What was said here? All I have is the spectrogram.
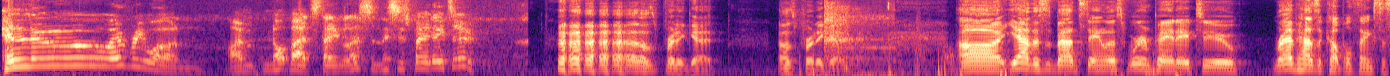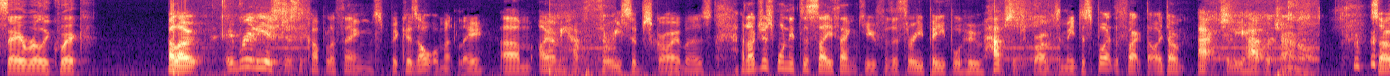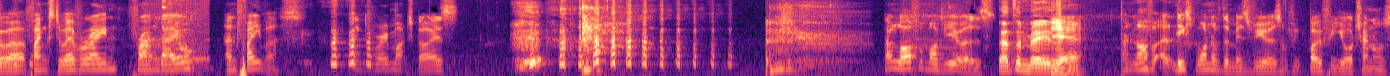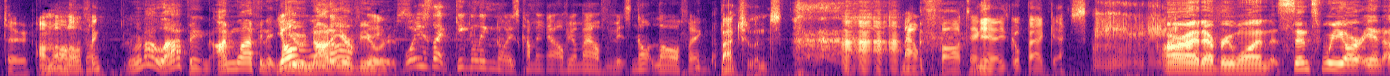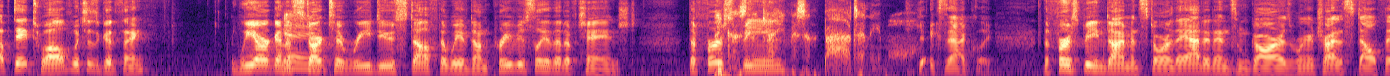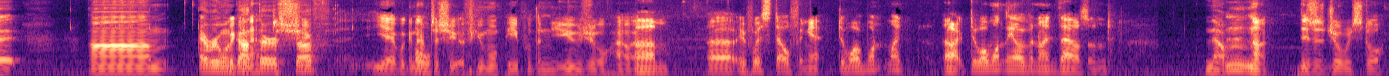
Hello, everyone. I'm not bad stainless, and this is Payday 2. that was pretty good. That was pretty good. Uh, yeah, this is Bad Stainless. We're in Payday 2. Reb has a couple things to say really quick. Hello. It really is just a couple of things because ultimately, um, I only have three subscribers, and I just wanted to say thank you for the three people who have subscribed to me, despite the fact that I don't actually have a channel. So uh, thanks to Everain, Frandale, and Famous. Thank you very much, guys. don't laugh at my viewers. That's amazing. Yeah. Don't laugh at at least one of them is viewers of both of your channels too. I'm Don't not laugh laughing. We're not laughing. I'm laughing at You're you, not at your viewers. What is that giggling noise coming out of your mouth if it's not laughing? Bachelance. mouth farting. yeah, he's got bad gas. All right, everyone. Since we are in update 12, which is a good thing, we are going to start to redo stuff that we have done previously that have changed. The first Because being the game isn't bad anymore. Exactly. The first being Diamond Store. They added in some guards. We're gonna try to stealth it. Um, everyone We're got their to shoot- stuff. Yeah, we're gonna Oh. have to shoot a few more people than usual, however. Um, uh, if we're stealthing it, do I want my? Alright, do I want the over nine thousand? No. Mm, no, this is a jewelry store.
